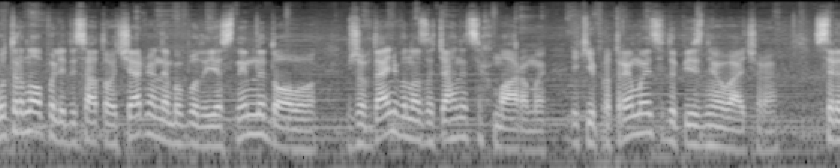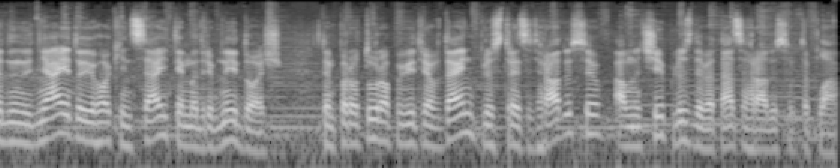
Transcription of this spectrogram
У Тернополі 10 червня небо буде ясним недовго. Вже вдень воно затягнеться хмарами, які протримуються до пізнього вечора. Середини дня і до його кінця йтиме дрібний дощ. Температура повітря в день плюс 30 градусів, а вночі плюс 19 градусів тепла.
